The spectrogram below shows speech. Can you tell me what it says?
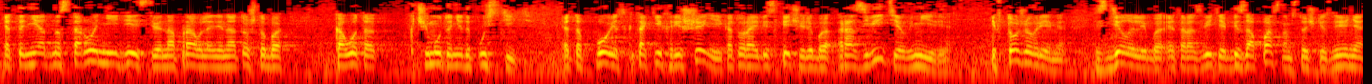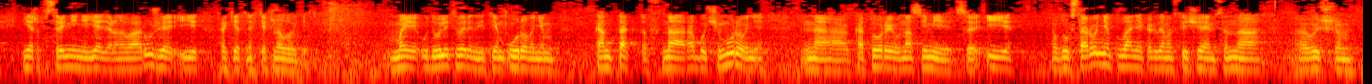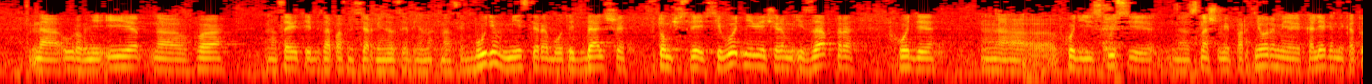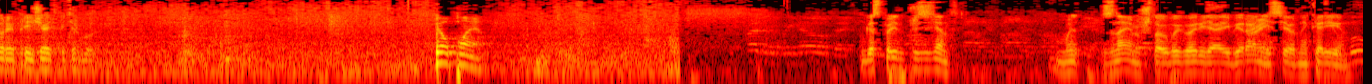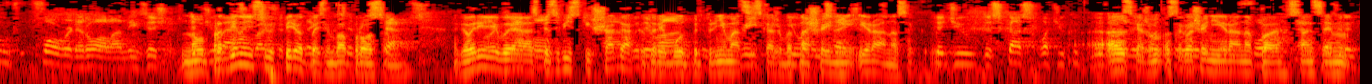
Это не односторонние действия, направленные на то, чтобы кого-то к чему-то не допустить. Это поиск таких решений, которые обеспечили бы развитие в мире и в то же время сделали бы это развитие безопасным с точки зрения нераспространения ядерного оружия и ракетных технологий. Мы удовлетворены тем уровнем контактов на рабочем уровне, который у нас имеется. И в двухстороннем плане, когда мы встречаемся на высшем на уровне, и э, в Совете Безопасности Организации Объединенных Наций. Будем вместе работать дальше, в том числе сегодня вечером и завтра в ходе, э, в ходе дискуссии э, с нашими партнерами, коллегами, которые приезжают в Петербург. Bill Plant. Господин президент, мы знаем, что вы говорили о Иране и Северной Корее. Но продвинулись вы вперед по этим вопросам? Говорили вы о специфических шагах, которые будут предприниматься, скажем, в отношении Ирана, э, скажем, соглашение Ирана по санкциям э,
